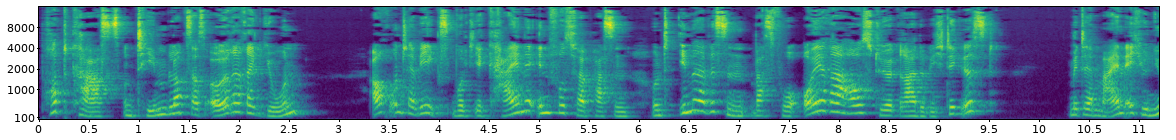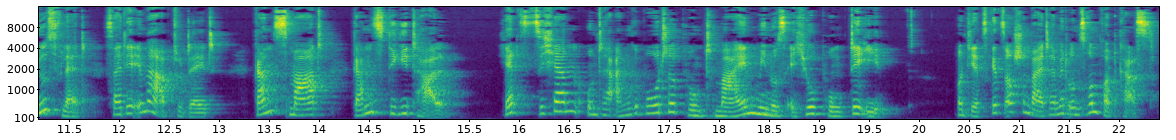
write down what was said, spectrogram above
Podcasts und Themenblogs aus eurer Region? Auch unterwegs wollt ihr keine Infos verpassen und immer wissen, was vor eurer Haustür gerade wichtig ist? Mit der Mein Echo Newsflat seid ihr immer up to date. Ganz smart, ganz digital. Jetzt sichern unter angebote.mein-echo.de. Und jetzt geht's auch schon weiter mit unserem Podcast.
